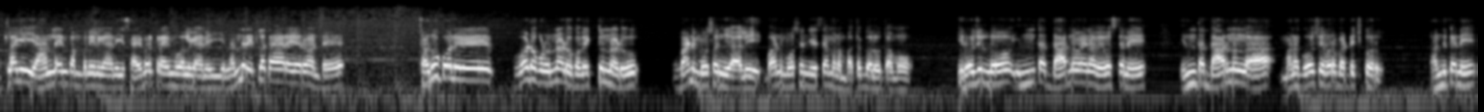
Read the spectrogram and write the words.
అట్లాగే ఈ ఆన్లైన్ కంపెనీలు కానీ సైబర్ క్రైమ్ వాళ్ళు కానీ వీళ్ళందరూ ఎట్లా తయారయ్యారు అంటే చదువుకొని వాడు ఒకడు ఉన్నాడు ఒక వ్యక్తి ఉన్నాడు వాడిని మోసం చేయాలి. వాడిని మోసం చేస్తే మనం బతకగలుగుతాము. ఈ రోజుల్లో ఇంత దారుణమైన వ్యవస్థని ఇంత దారుణంగా మన గోష ఎవరు పట్టించుకోరు. అందుకని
